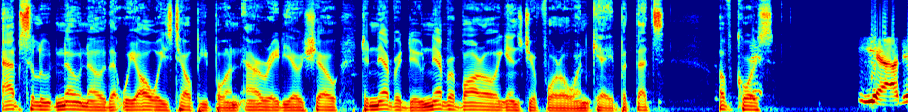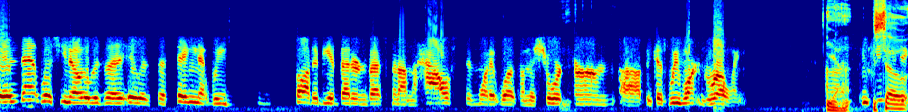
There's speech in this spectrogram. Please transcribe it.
absolute no no that we always tell people on our radio show to never do, never borrow against your 401k. But that's, of course. Yeah, that was you know it was a it was the thing that we thought it'd be a better investment on the house than what it was on the short term uh, because we weren't growing. Yeah. So,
